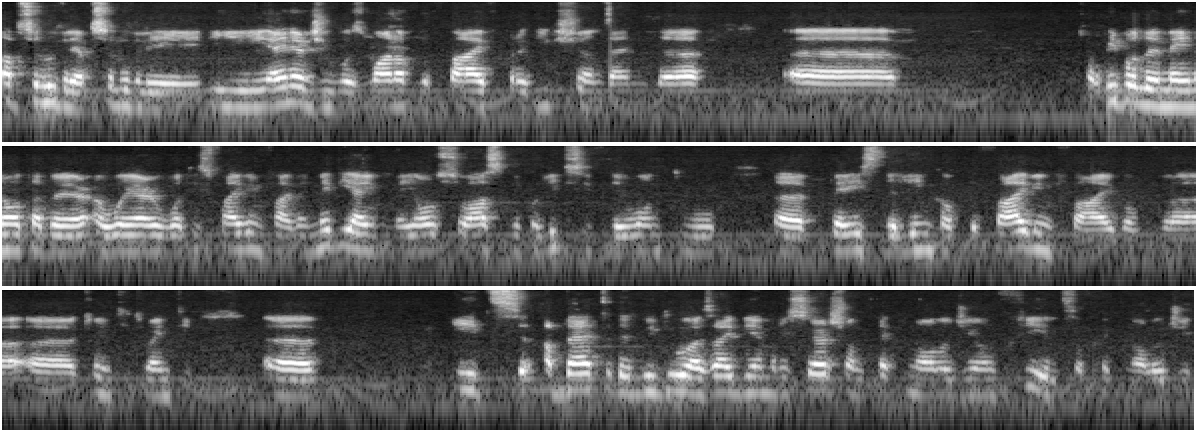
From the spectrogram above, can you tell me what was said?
Absolutely, absolutely. The energy was one of the five predictions, and uh, um, for people that may not be aware what is 5 in 5, and maybe I may also ask the colleagues if they want to uh, paste the link of the 5 in 5 of uh, 2020. Uh, it's a bet that we do as IBM research on technology, on fields of technology,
